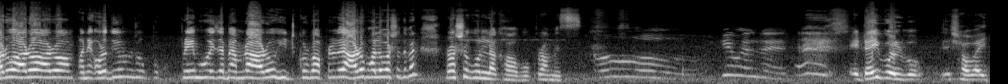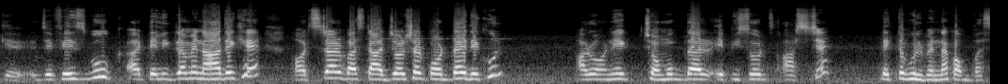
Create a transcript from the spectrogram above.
আরও আরও আরও মানে ওরা দুজন প্রেম হয়ে যাবে আমরা আরও হিট করব আপনারা আরও ভালোবাসা দেবেন রসগোল্লা খাওয়াবো প্রমিস এটাই বলব সবাইকে যে ফেসবুক আর টেলিগ্রামে না দেখে হটস্টার বা স্টার জলসার পর্দায় দেখুন। আরও অনেক চমকদার এপিসোড আসছে। দেখতে ভুলবেন না কম্পাস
